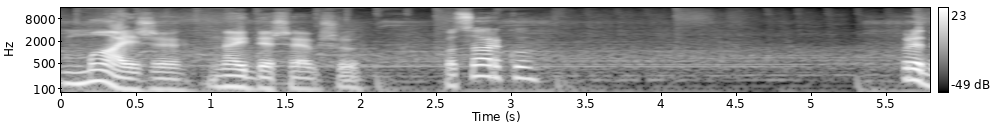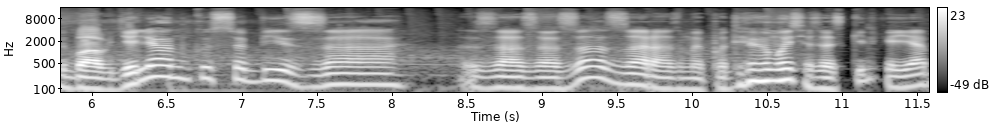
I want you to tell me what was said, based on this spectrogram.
майже найдешевшу косарку, придбав ділянку собі за за, за, за. Зараз ми подивимося, за скільки я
